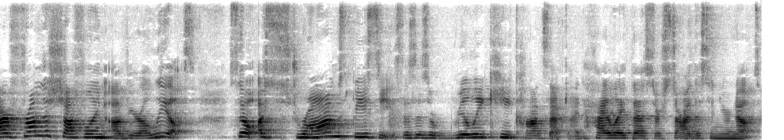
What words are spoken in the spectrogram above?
are from the shuffling of your alleles. So a strong species, this is a really key concept. I'd highlight this or star this in your notes.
